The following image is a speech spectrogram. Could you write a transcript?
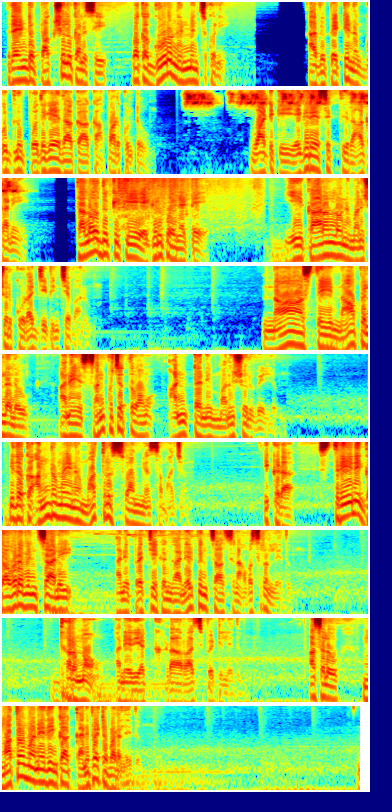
రెండు పక్షులు కలిసి ఒక గూడు నిర్మించుకుని అవి పెట్టిన గుడ్లు పొదిగేదాకా కాపాడుకుంటూ వాటికి ఎగిరే శక్తి రాగానే తలోదుక్కి ఎగిరిపోయినట్టే ఈ కాలంలోని మనుషులు కూడా జీవించేవారు. నా ఆస్తి నా పిల్లలు అనే సంకుచిత్వం అంటని మనుషులు వీళ్ళు. ఇదొక అందమైన మాతృస్వామ్య సమాజం. ఇక్కడ స్త్రీని గౌరవించాలి అని ప్రత్యేకంగా నేర్పించాల్సిన అవసరం లేదు. ధర్మం అనేది ఎక్కడా రాసిపెట్టలేదు. అసలు మతం అనేది ఇంకా కనిపెట్టబడలేదు.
